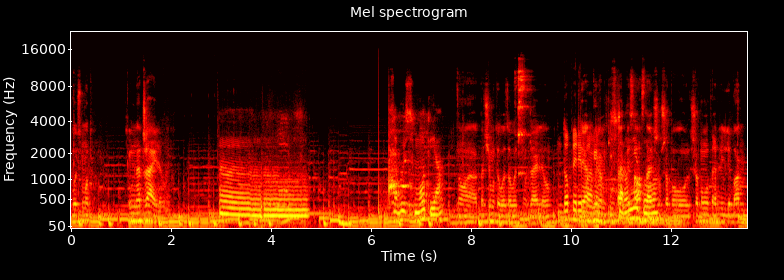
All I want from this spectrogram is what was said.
8 мод? Именно джайлил. Э, Зовут Смот я. Ну, а почему ты его за 8 мод джайлил? До перебана. админом каким-то Стороннее написал было. старшим, чтобы его, чтобы ему продлили бан?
